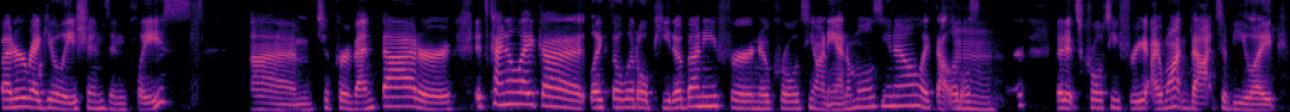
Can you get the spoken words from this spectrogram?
better regulations in place um, to prevent that or it's kind of like uh like the little PETA bunny for no cruelty on animals you know like that little mm. That it's cruelty free i want that to be like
